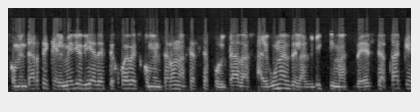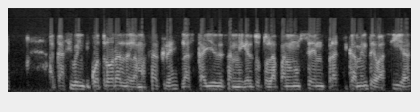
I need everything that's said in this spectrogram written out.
Comentarte que el mediodía de este jueves comenzaron a ser sepultadas algunas de las víctimas de este ataque. A casi 24 horas de la masacre, las calles de San Miguel Totolapan lucen prácticamente vacías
